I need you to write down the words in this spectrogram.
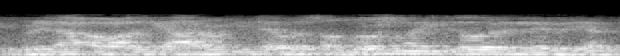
இப்படி நாங்க வாழ்க்கை ஆரம்பிச்ச எவ்வளவு சந்தோஷமா இங்க சோதரிகளே தெரியாது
